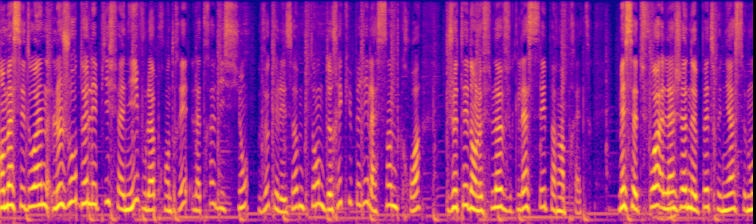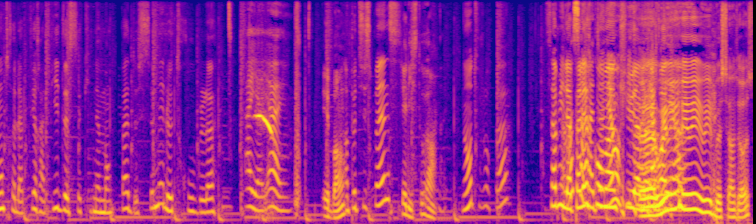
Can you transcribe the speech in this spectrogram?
En Macédoine, le jour de l'épiphanie, vous l'apprendrez, la tradition veut que les hommes tentent de récupérer la Sainte Croix jetée dans le fleuve glacé par un prêtre. Mais cette fois, la jeune Petrunia se montre la plus rapide, ce qui ne manque pas de semer le trouble. Aïe, aïe, aïe. Eh ben, Un peu de suspense? Quelle histoire. Non, toujours pas? Sam, il Ah, a pas l'air convaincu avec Euh, oui, oui, oui, oui, oui, bah, c'est intéressant.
